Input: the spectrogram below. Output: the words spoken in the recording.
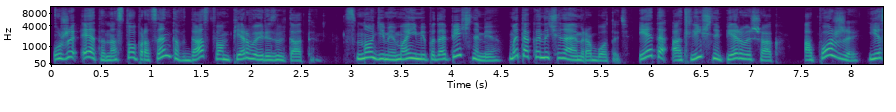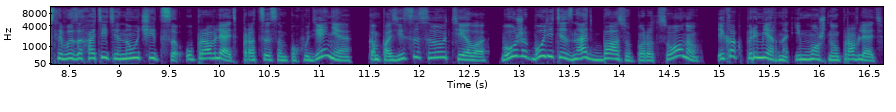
Уже это на 100% даст вам первые результаты. С многими моими подопечными мы так и начинаем работать. И это отличный первый шаг. А позже, если вы захотите научиться управлять процессом похудения, композицией своего тела, вы уже будете знать базу по рациону и как примерно им можно управлять.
